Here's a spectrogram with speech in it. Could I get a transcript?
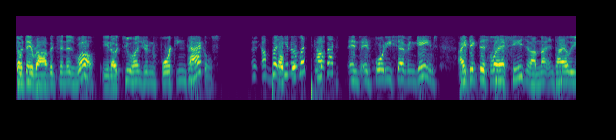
Dante Robinson as well. You know, 214 tackles. Uh, but you know, let's go back. in in 47 games. I think this last season, I'm not entirely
